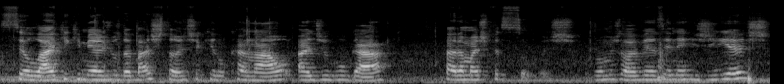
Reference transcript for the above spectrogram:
Seu like que me ajuda bastante aqui no canal a divulgar para mais pessoas. Vamos lá ver as energias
